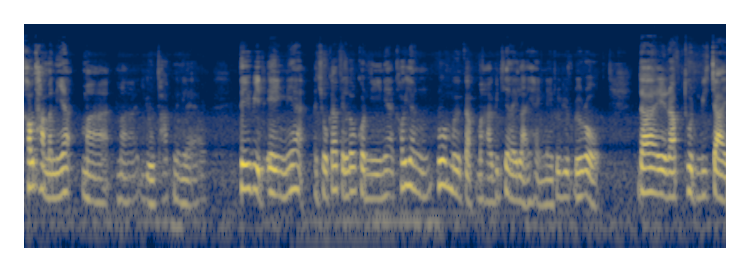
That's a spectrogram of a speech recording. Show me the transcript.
เขาทำอันเนี้ยมามาอยู่พักหนึ่งแล้วเดวิดเองเนี่ยโชกาเฟลโลคนนี้เนี่ยเขายังร่วมมือกับมหาวิทยาลัยหลายแห่งในยุโรป ได้รับทุนวิจัย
